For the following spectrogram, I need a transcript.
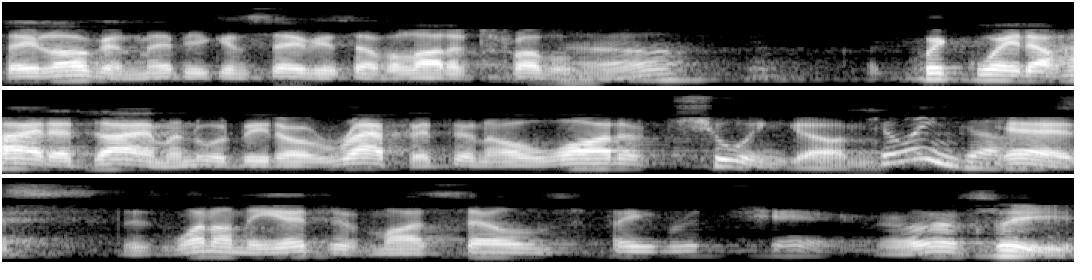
Say, Logan, maybe you can save yourself a lot of trouble. Huh? A quick way to hide a diamond would be to wrap it in a wad of chewing gum. Chewing gum? Yes. There's one on the edge of Marcel's favorite chair. Now, let's see.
